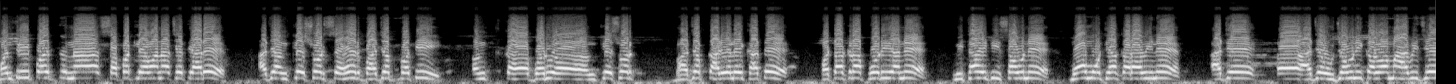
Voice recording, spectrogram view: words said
મંત્રી પદના શપથ લેવાના છે ત્યારે આજે અંકલેશ્વર શહેર ભાજપ વતી અંકલેશ્વર ભાજપ કાર્યાલય ખાતે ફટાકડા ફોડી અને મીઠાઈથી સૌને મોં મોઠિયા કરાવીને આજે આજે ઉજવણી કરવામાં આવી છે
